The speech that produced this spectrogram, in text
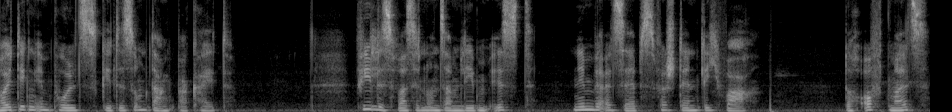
heutigen Impuls geht es um Dankbarkeit. Vieles, was in unserem Leben ist, nehmen wir als selbstverständlich wahr. Doch oftmals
